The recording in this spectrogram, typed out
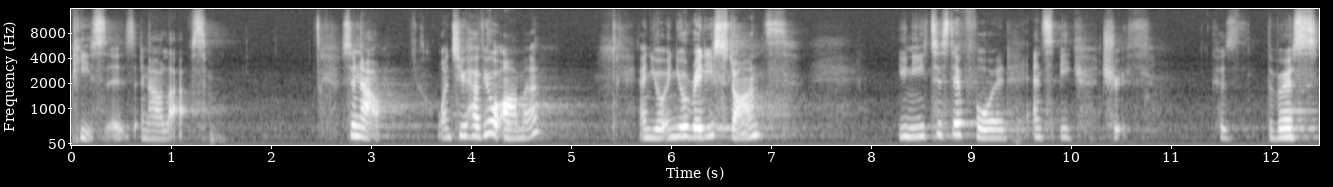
peace is in our lives. So now, once you have your armor and you're in your ready stance, you need to step forward and speak truth. Because the verse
